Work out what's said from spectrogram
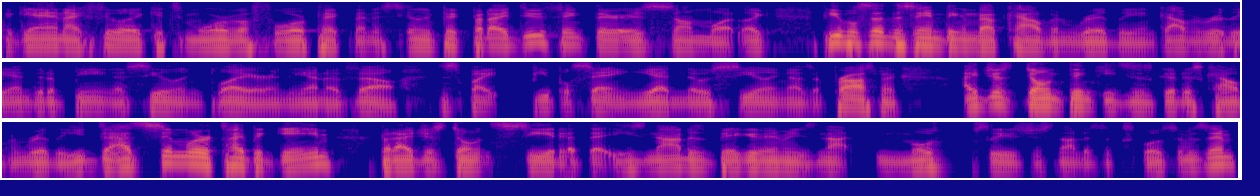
Again, I feel like it's more of a floor pick than a ceiling pick, but I do think there is somewhat like people said the same thing about Calvin Ridley, and Calvin Ridley ended up being a ceiling player in the NFL, despite people saying he had no ceiling as a prospect. I just don't think he's as good as Calvin Ridley. He has similar type of game, but I just don't see it at that. He's not as big of him. He's not mostly he's just not as explosive as him.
